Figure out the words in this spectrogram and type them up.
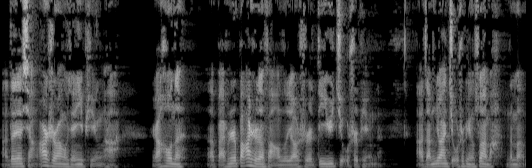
啊，大家想，二十万块钱一平哈，然后呢，呃，百分之八十的房子要是低于九十平的，啊，咱们就按九十平算吧，那么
